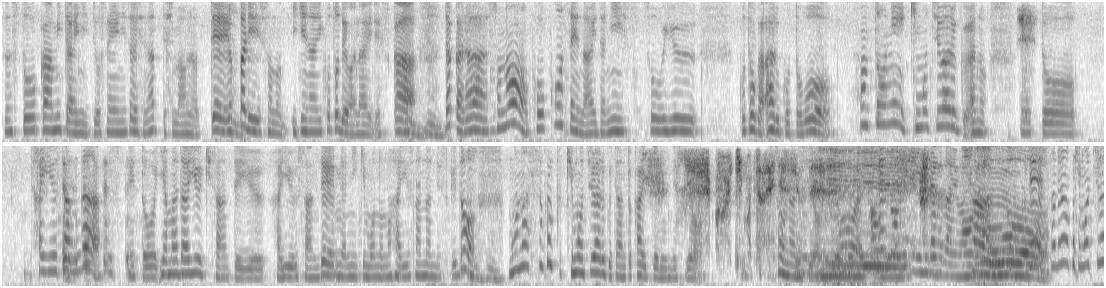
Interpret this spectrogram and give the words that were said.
そのストーカーみたいに女性に対してなってしまうのって、やっぱりそのいけないことではないですか。うんうん。だからその高校生の間にそういうことがあることを本当に気持ち悪くあの、えっと俳優さんがえっと山田裕貴さんっていう俳優さんで人気者の俳優さんなんですけど、うんうん。ものすごく気持ち悪くちゃんと書いてるんですよ。気持ち悪い。そうなんですよ。すごい。で本当に見たくなりまあす。でそれを気気持ち悪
